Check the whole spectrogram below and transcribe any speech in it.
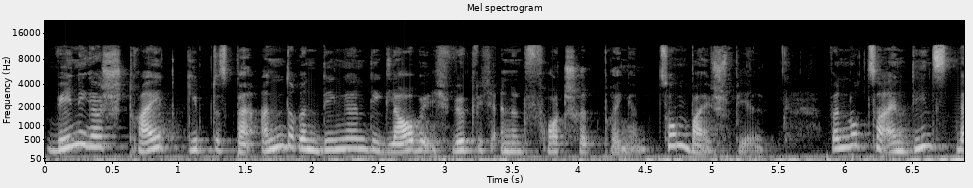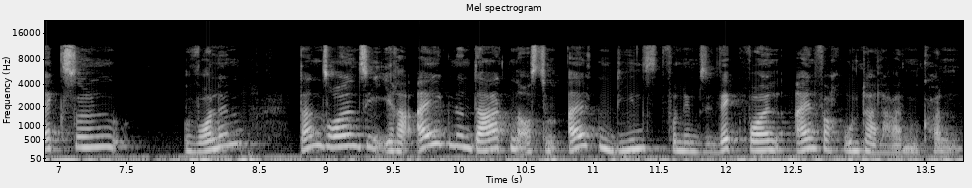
Weniger Streit gibt es bei anderen Dingen, die, glaube ich, wirklich einen Fortschritt bringen. Zum Beispiel wenn Nutzer einen Dienst wechseln wollen, dann sollen sie ihre eigenen Daten aus dem alten Dienst, von dem sie weg wollen, einfach runterladen können.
